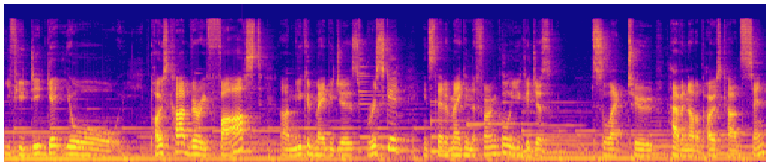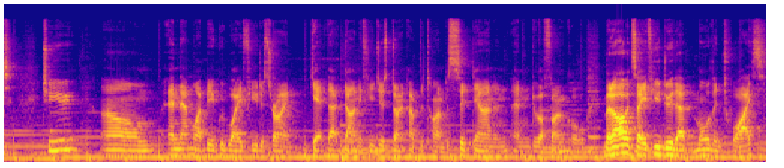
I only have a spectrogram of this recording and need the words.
if you did get your postcard very fast, um, you could maybe just risk it. Instead of making the phone call, you could just select to have another postcard sent to you. Um, and that might be a good way for you to try and get that done if you just don't have the time to sit down and, and do a phone call. But I would say if you do that more than twice,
